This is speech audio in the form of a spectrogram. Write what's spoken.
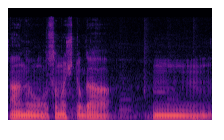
あのその人がうん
